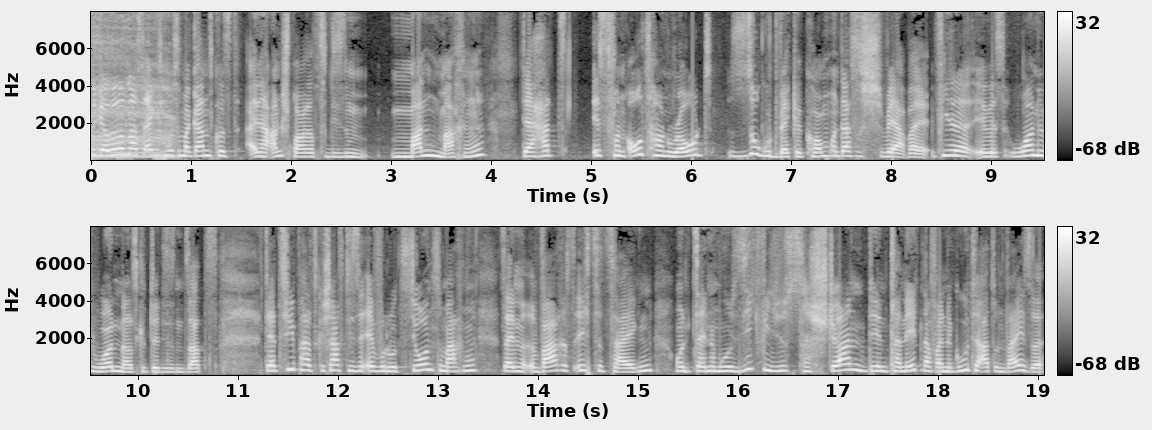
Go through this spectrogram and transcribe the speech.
Digga, Lil Nas X, ich muss mal ganz kurz eine Ansprache zu diesem Mann machen. Der hat ist von Old Town Road so gut weggekommen und das ist schwer, weil viele, ihr wisst, One Hit Wonder, es gibt ja diesen Satz. Der Typ hat es geschafft, diese Evolution zu machen, sein wahres Ich zu zeigen und seine Musikvideos zerstören den Planeten auf eine gute Art und Weise.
